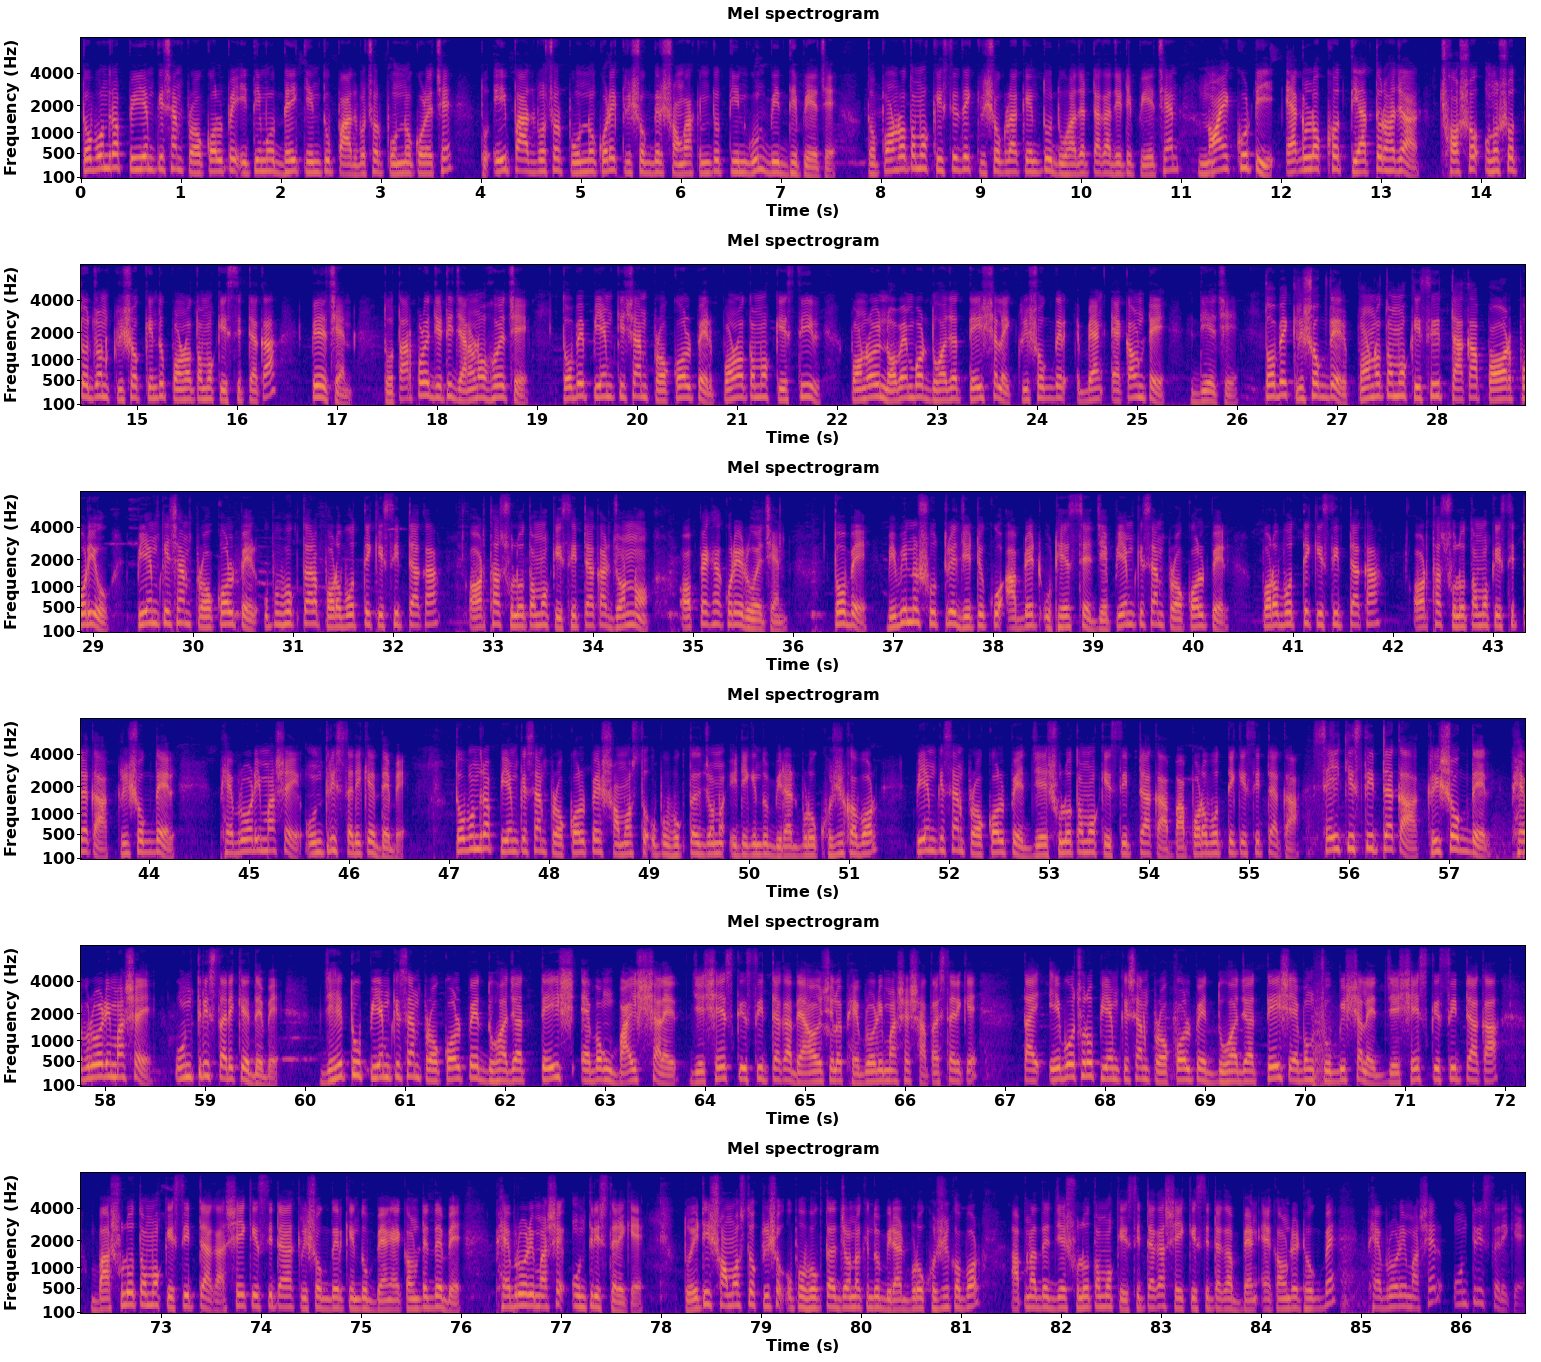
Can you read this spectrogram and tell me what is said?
তো বন্ধুরা পিএম কিষাণ প্রকল্পে ইতিমধ্যেই কিন্তু পাঁচ বছর পূর্ণ করেছে। তো এই পাঁচ বছর পূর্ণ করে কৃষকদের সংখ্যা কিন্তু তিন গুণ বৃদ্ধি পেয়েছে। তো পনেরোতম কিস্তিতে কৃষকরা কিন্তু দু হাজার টাকা যেটি পেয়েছেন, নয় কোটি এক লক্ষ তিয়াত্তর হাজার ছশো উনসত্তর জন কৃষক কিন্তু পনেরোতম কিস্তির টাকা পেয়েছেন। তো তারপরে যেটি জানানো হয়েছে, তবে পিএম কিষাণ প্রকল্পের পনেরোতম কিস্তির পনেরোই নভেম্বর দু হাজার তেইশ সালে কৃষকদের ব্যাংক অ্যাকাউন্টে দিয়েছে। তবে কৃষকদের পনেরোতম কিস্তির টাকা পাওয়ার পরেও পিএম কিষাণ প্রকল্পের উপভোক্তারা পরবর্তী কিস্তির টাকা, অর্থাৎ ষোলোতম কিস্তির টাকার জন্য অপেক্ষা করে রয়েছেন। তবে বিভিন্ন সূত্রে যেটুকু আপডেট উঠে এসছে যে পিএম কিষাণ প্রকল্পের পরবর্তী কিস্তির টাকা, অর্থাৎ ষোলোতম কিস্তির টাকা কৃষকদের ফেব্রুয়ারি মাসে উনত্রিশ তারিখে দেবে। তো বন্ধুরা পিএম কিষাণ প্রকল্পের সমস্ত উপভোক্তাদের জন্য এটি কিন্তু বিরাট বড় খুশির খবর। পিএম কিষাণ প্রকল্পে যে ষোলোতম কিস্তির টাকা বা পরবর্তী কিস্তির টাকা, সেই কিস্তির টাকা কৃষকদের ফেব্রুয়ারি মাসে উনত্রিশ তারিখে দেবে। যেহেতু পিএম কিষাণ প্রকল্পে দু হাজার তেইশ এবং বাইশ সালের যে শেষ কিস্তির টাকা দেওয়া হয়েছিল ফেব্রুয়ারি মাসের সাতাশ তারিখে, তাই এবছরও পিএম কিষাণ প্রকল্পে দু হাজার তেইশ এবং চব্বিশ সালের যে শেষ কিস্তির টাকা বা ষোলোতম কিস্তির টাকা, সেই কিস্তির টাকা কৃষকদের কিন্তু ব্যাঙ্ক অ্যাকাউন্টে দেবে ফেব্রুয়ারি মাসে উনত্রিশ তারিখে। তো এটি সমস্ত কৃষক উপভোক্তার জন্য কিন্তু বিরাট বড় খুশি খবর। আপনাদের যে ষোলোতম কিস্তির টাকা, সেই কিস্তির টাকা ব্যাঙ্ক অ্যাকাউন্টে ঢুকবে ফেব্রুয়ারি মাসের উনত্রিশ তারিখে।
